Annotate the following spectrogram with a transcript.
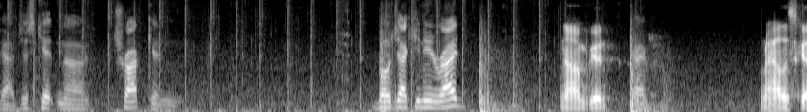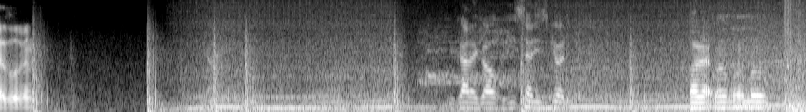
Yeah, just get in a truck and. Bojac, you need a ride? No, I'm good. Okay. I don't know how this guy's living. You gotta go. He said he's good. Okay, move, move, move.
